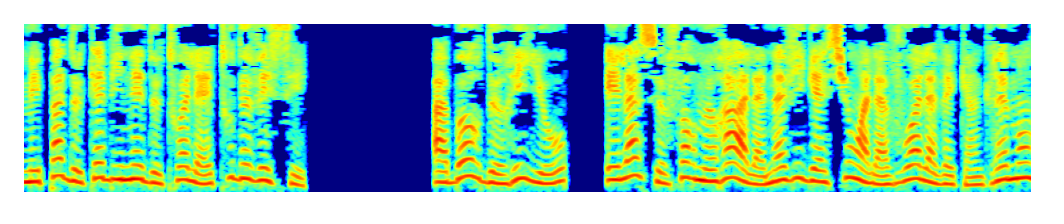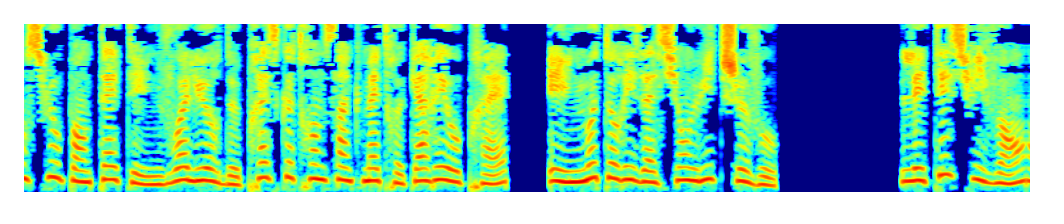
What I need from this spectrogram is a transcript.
mais pas de cabinet de toilette ou de WC. À bord de Rio, Ella se formera à la navigation à la voile avec un gréement sloop en tête et une voilure de presque 35 mètres carrés au près, et une motorisation 8 chevaux. L'été suivant,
